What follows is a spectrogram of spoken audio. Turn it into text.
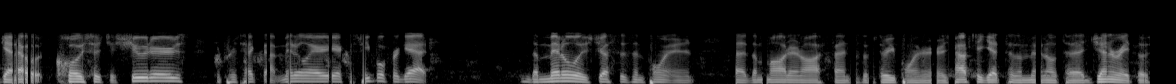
get out closer to shooters, to protect that middle area because people forget the middle is just as important as the modern offense of three pointers. You have to get to the middle to generate those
